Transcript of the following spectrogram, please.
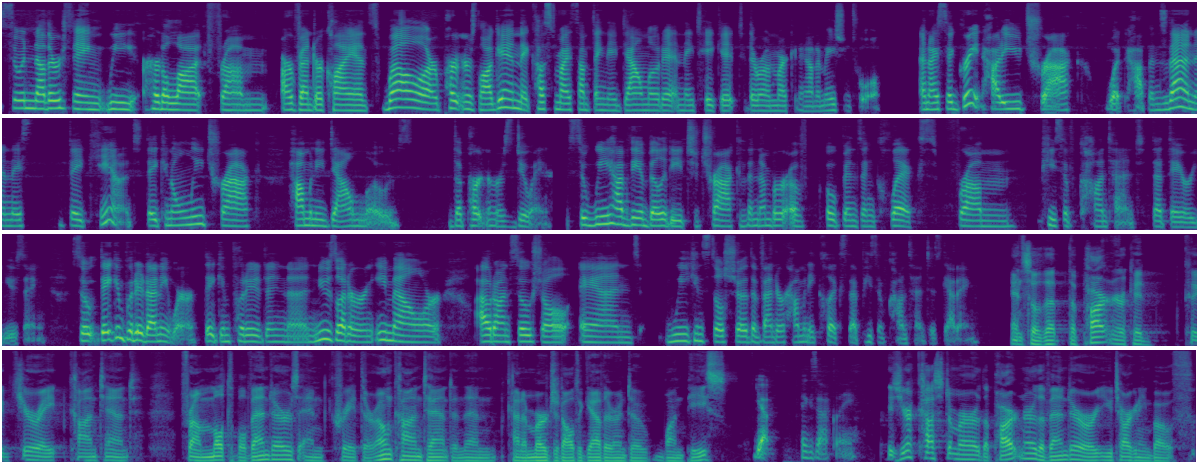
So another thing we heard a lot from our vendor clients, well, our partners log in, they customize something, they download it and they take it to their own marketing automation tool. And I said, "Great, how do you track what happens then and they they can't. They can only track how many downloads the partner is doing. So we have the ability to track the number of opens and clicks from piece of content that they are using. So they can put it anywhere. They can put it in a newsletter or an email or out on social and we can still show the vendor how many clicks that piece of content is getting. And so that the partner could could curate content from multiple vendors and create their own content and then kind of merge it all together into one piece? Yep, exactly. Is your customer the partner, the vendor, or are you targeting both?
